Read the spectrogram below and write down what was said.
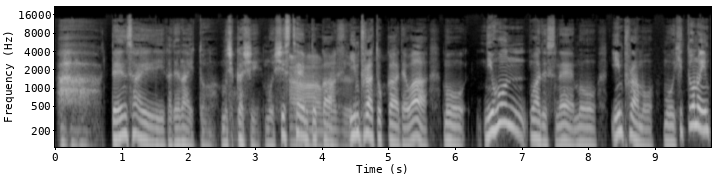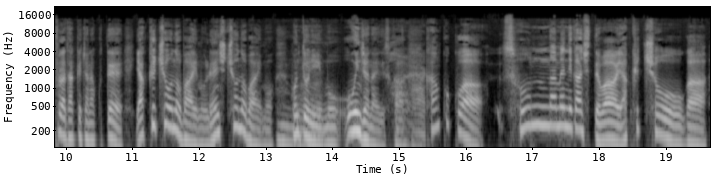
ああ、電災が出ないと難しい。もうシステムとかインプラとかでは、もう日本はですね、もうインプラも、もう人のインプラだけじゃなくて、野球場の場合も練習場の場合も、本当にもう多いんじゃないですか。はい韓国は、そんな面に関しては、野球場が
